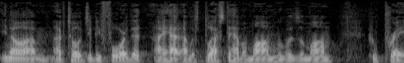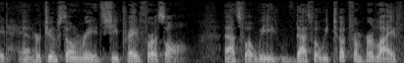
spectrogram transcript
You know, um, I've told you before that I had I was blessed to have a mom who was a mom who prayed, and her tombstone reads, "She prayed for us all." That's what we that's what we took from her life,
